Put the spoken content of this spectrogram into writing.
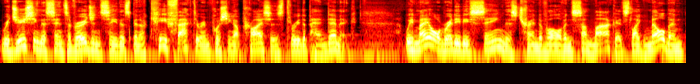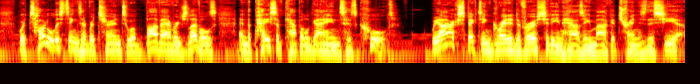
reducing the sense of urgency that's been a key factor in pushing up prices through the pandemic. We may already be seeing this trend evolve in some markets like Melbourne, where total listings have returned to above average levels and the pace of capital gains has cooled. We are expecting greater diversity in housing market trends this year.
